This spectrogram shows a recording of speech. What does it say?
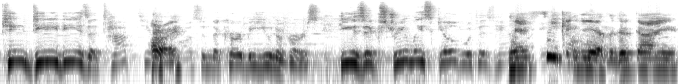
King Dedede is a top tier Alright. boss in the Kirby universe. He is extremely skilled with his hands. I see King Dedede as a good guy.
